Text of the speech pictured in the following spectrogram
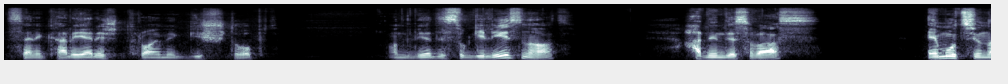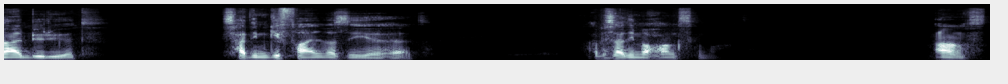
Seine Karriereträume gestoppt. Und wer das so gelesen hat, hat ihn das was emotional berührt. Es hat ihm gefallen, was er hier hört. Aber es hat ihm auch Angst gemacht. Angst,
